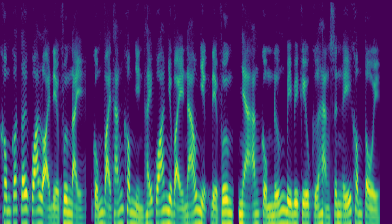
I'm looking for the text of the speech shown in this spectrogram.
không có tới quá loại địa phương này, cũng vài tháng không nhìn thấy quá như vậy náo nhiệt địa phương, nhà ăn cùng nướng BBQ cửa hàng sinh ý không tồi.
